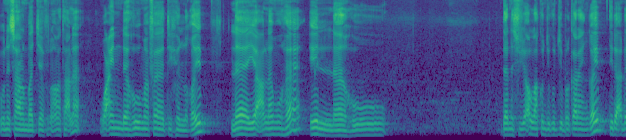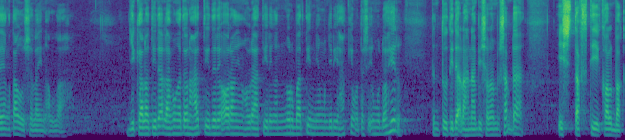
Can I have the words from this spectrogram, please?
Kemudian Sahal membaca firman Allah Taala, wa indahu mafatihul ghaib la ya'lamuha illahu. Dan sisi Allah kunci-kunci perkara yang gaib tidak ada yang tahu selain Allah. Jikalau tidaklah pengetahuan hati dari orang yang berhati dengan nur batin yang menjadi hakim atas ilmu dohir, tentu tidaklah Nabi SAW bersabda, Istafti qalbak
